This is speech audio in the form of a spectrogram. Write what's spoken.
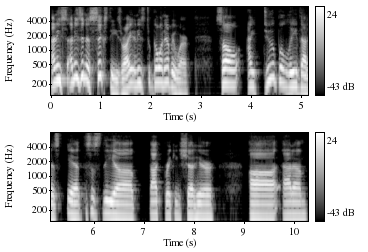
and he's and he's in his 60s, right? And he's going everywhere. So I do believe that is it. This is the uh, back-breaking shed here, uh, Adam.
